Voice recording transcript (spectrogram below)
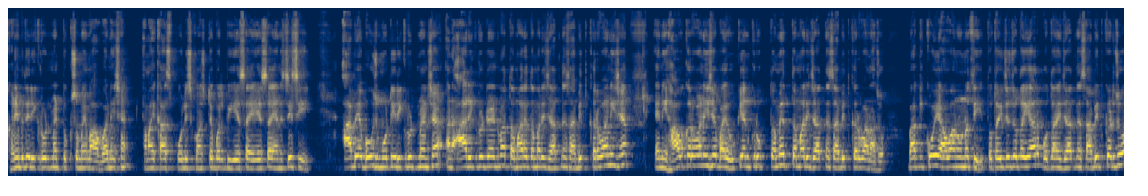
ઘણી બધી રિક્રુટમેન્ટ ટૂંક સમયમાં આવવાની છે. એમાંય ખાસ પોલીસ કોન્સ્ટેબલ પીએસઆઈ એએસઆઈ અને સીસી આ બે બહુ જ મોટી રિક્રુટમેન્ટ છે અને આ રિક્રુટમેન્ટમાં તમારે તમારી જાતને સાબિત કરવાની છે, એની હાવ કરવાની છે. બાય હુક એન્ડ ક્રુક તમે જ તમારી જાતને સાબિત કરવાના છો. બાકી કોઈ આવવાનું નથી. તો થઈ જજો તૈયાર, પોતાની જાતને સાબિત કરજો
